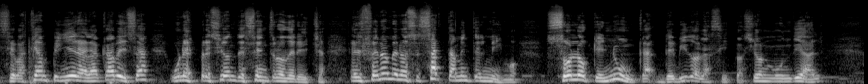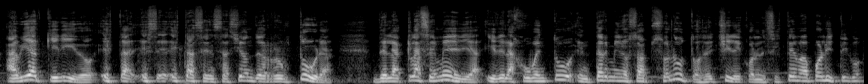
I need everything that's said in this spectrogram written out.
Sebastián Piñera a la cabeza, una expresión de centro derecha. El fenómeno es exactamente el mismo, solo que nunca, debido a la situación mundial, había adquirido esta, esta sensación de ruptura de la clase media y de la juventud en términos absolutos de Chile con el sistema político,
